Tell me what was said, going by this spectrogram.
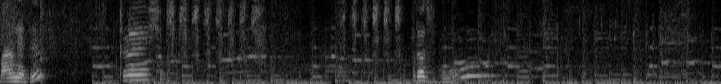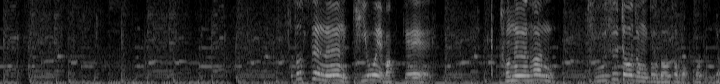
마요네즈를 슉슉슉 뿌려주고. 소스는 기호에 맞게 저는 한 두 수저 정도 넣어서 먹거든요.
